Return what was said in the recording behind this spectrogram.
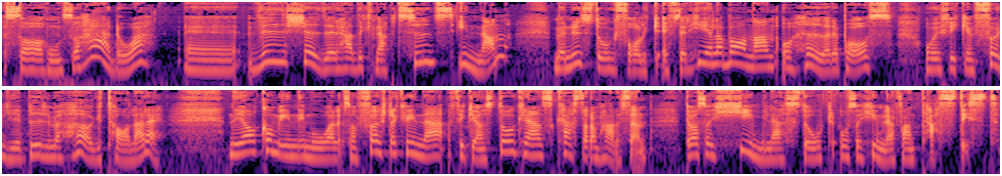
sa hon så här då. Eh, vi tjejer hade knappt syns innan men nu stod folk efter hela banan och hejade på oss och vi fick en följebil med högtalare. När jag kom in i mål som första kvinna fick jag en stor krans kastad om halsen. Det var så himla stort och så himla fantastiskt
